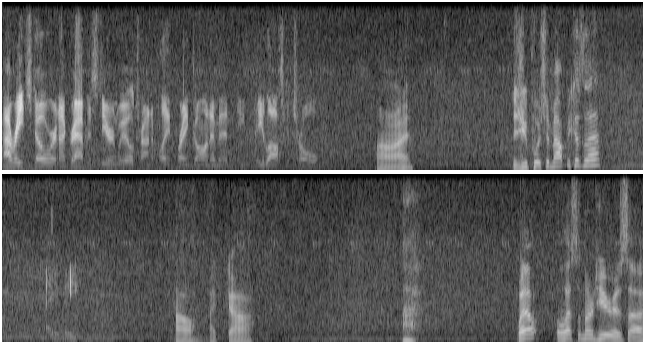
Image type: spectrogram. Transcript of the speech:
I reached over and I grabbed the steering wheel, trying to play a prank on him, and he, he lost control. All right. Did you push him out because of that? Maybe. Oh my god. well, the lesson learned here is uh,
